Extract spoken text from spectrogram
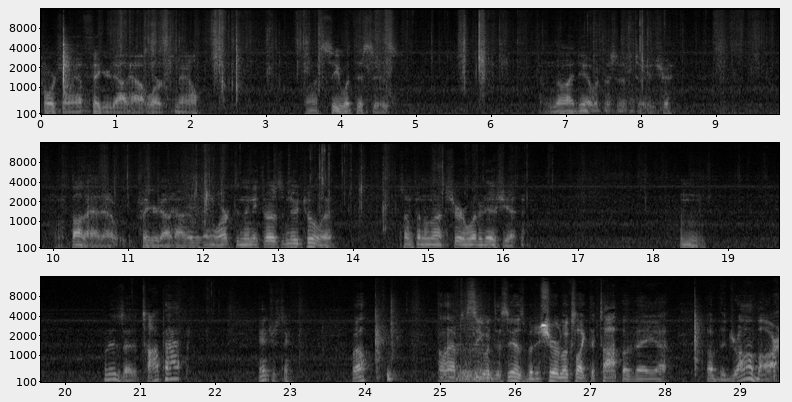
fortunately I figured out how it works now. Let's see what this is. No idea what this is, to you truth. I thought I had out, figured out how everything worked, and then he throws a new tool in. Something I'm not sure what it is yet. Hmm. What is that? A top hat? Interesting. Well, I'll have to see what this is, but it sure looks like the top of a uh, of the drawbar,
